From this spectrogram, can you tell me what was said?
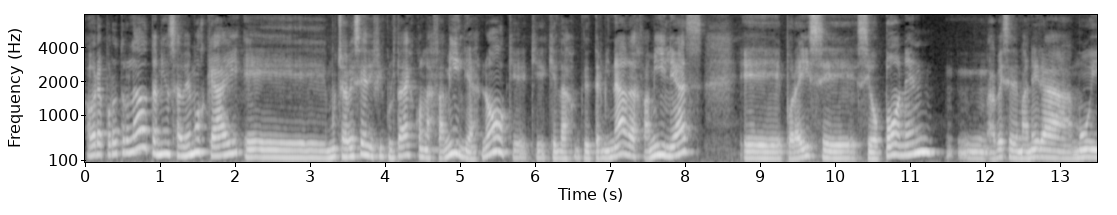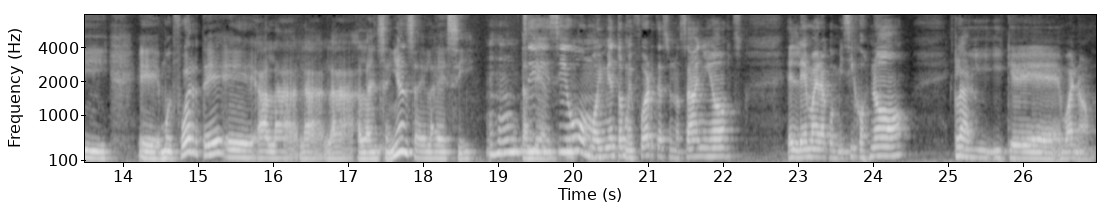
Ahora, por otro lado, también sabemos que hay eh, muchas veces dificultades con las familias, ¿no? Que, las determinadas familias eh, por ahí se, oponen, mm, a veces de manera muy, eh, muy fuerte, a la, enseñanza de la ESI. Sí, sí, hubo un movimiento muy fuerte hace unos años. El lema era con mis hijos no. Claro. y que, bueno,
